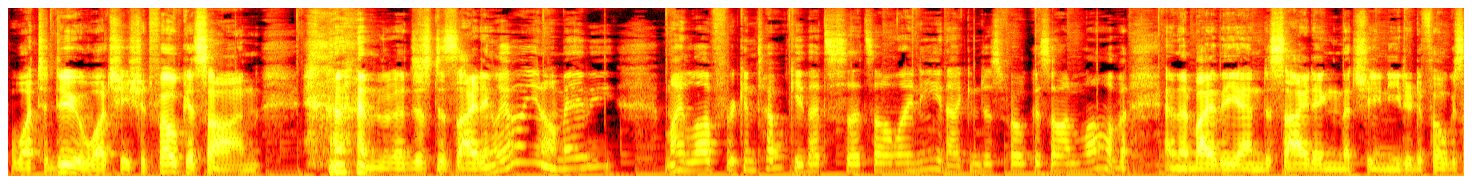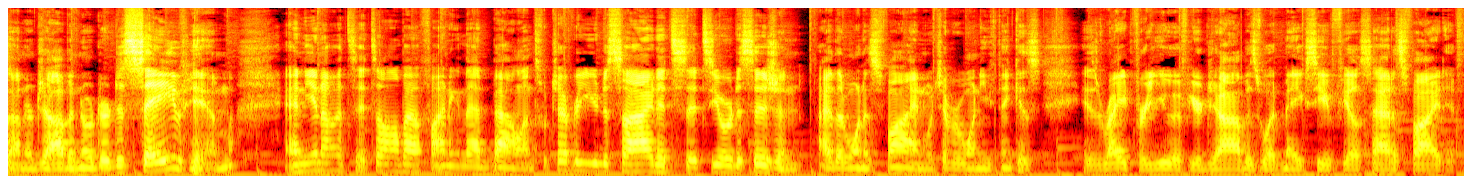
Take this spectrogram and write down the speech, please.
what to do, what she should focus on, and just deciding, like, oh, you know, maybe my love for Gintoki, that's that's all I need. I can just focus on love. And then by the end, deciding that she needed to focus on her job in order to save him. And you know, it's it's all about finding that balance. Whichever you decide, it's it's your decision. Either one is fine. Whichever one you think is is right for you. If your job is what makes you feel satisfied, if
